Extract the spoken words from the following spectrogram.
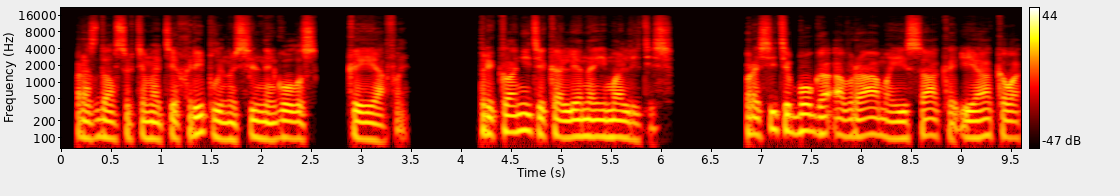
— раздался в темноте хриплый, но сильный голос Каиафы. «Преклоните колено и молитесь. Просите Бога Авраама, Исаака Иакова,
